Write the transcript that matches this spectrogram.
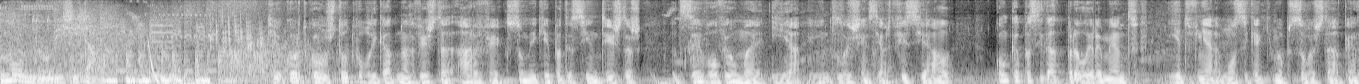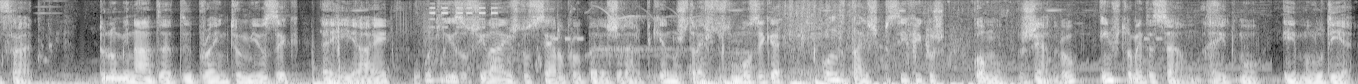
Mundo Digital. De acordo com um estudo publicado na revista Arvex, uma equipa de cientistas desenvolveu uma IA, inteligência artificial, com capacidade para ler a mente e adivinhar a música que uma pessoa está a pensar. Denominada de Brain to Music, a AI utiliza os sinais do cérebro para gerar pequenos trechos de música com detalhes específicos como género, instrumentação, ritmo e melodia.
